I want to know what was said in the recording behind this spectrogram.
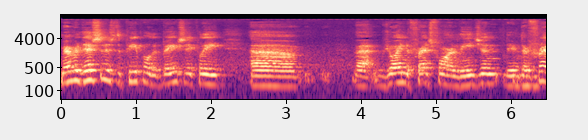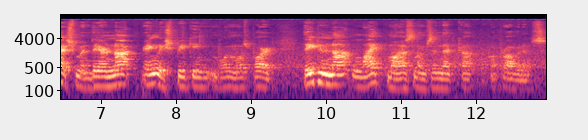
remember, this is the people that basically uh, that joined the French Foreign Legion. They're, they're mm-hmm. Frenchmen. They are not English speaking for the most part. They do not like Muslims in that province.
